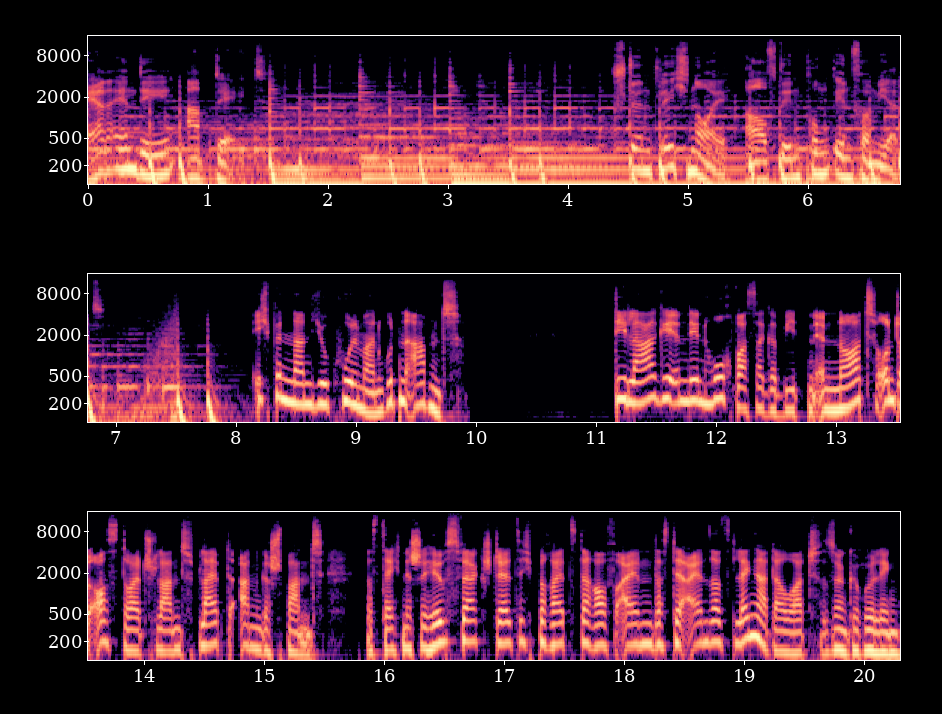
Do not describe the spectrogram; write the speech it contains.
RND Update. Stündlich neu. Auf den Punkt informiert. Ich bin Nanju Kuhlmann. Guten Abend. Die Lage in den Hochwassergebieten in Nord- und Ostdeutschland bleibt angespannt. Das Technische Hilfswerk stellt sich bereits darauf ein, dass der Einsatz länger dauert, Sönke Röhling.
